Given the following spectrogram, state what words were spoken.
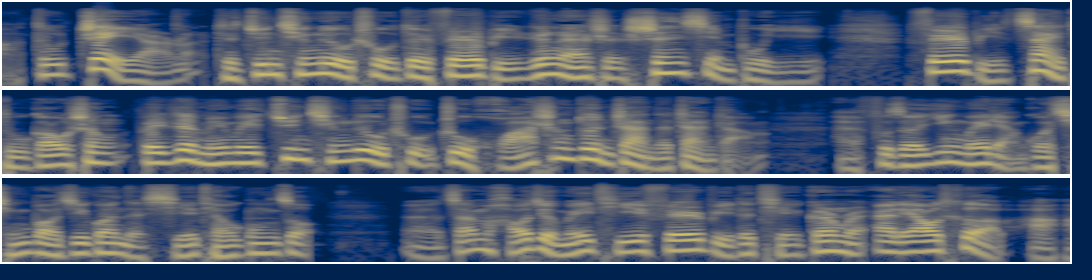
啊，都这样了，这军情六处对菲尔比仍然是深信不疑。菲尔比再度高升，被任命为军情六处驻华盛顿站的站长，哎，负责英美两国情报机关的协调工作。呃，咱们好久没提菲尔比的铁哥们艾利奥特了啊。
